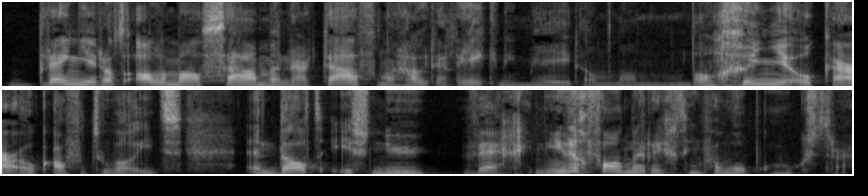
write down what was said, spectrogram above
breng je dat allemaal samen naar tafel. Dan hou je daar rekening mee. Dan, dan, dan gun je elkaar ook af en toe wel iets. En dat is nu weg. In ieder geval in de richting van Wopke Hoekstra.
